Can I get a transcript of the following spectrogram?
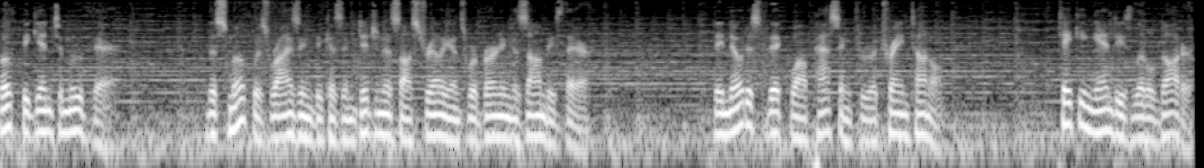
Both begin to move there. The smoke was rising because indigenous Australians were burning the zombies there. They noticed Vic while passing through a train tunnel. Taking Andy's little daughter,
